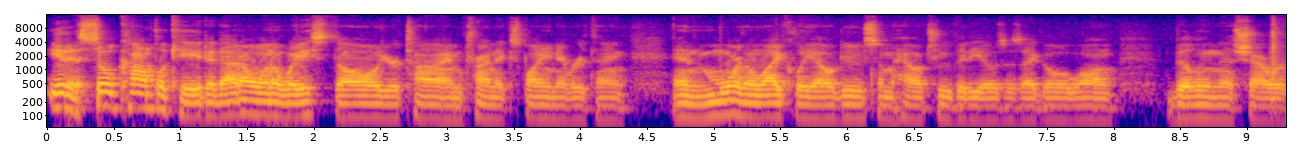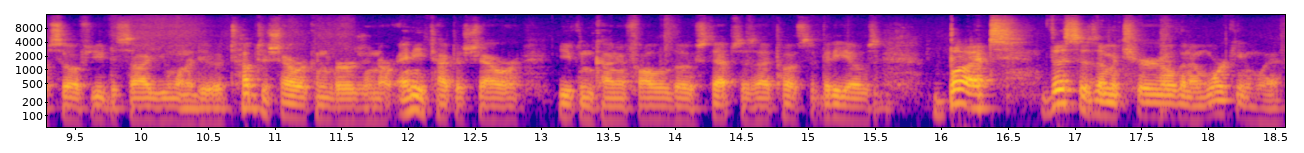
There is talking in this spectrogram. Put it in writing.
it is so complicated, I don't want to waste all your time trying to explain everything. And more than likely, I'll do some how-to videos as I go along building this shower. So if you decide you want to do a tub to shower conversion or any type of shower, you can kind of follow those steps as I post the videos. But this is a material that I'm working with.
